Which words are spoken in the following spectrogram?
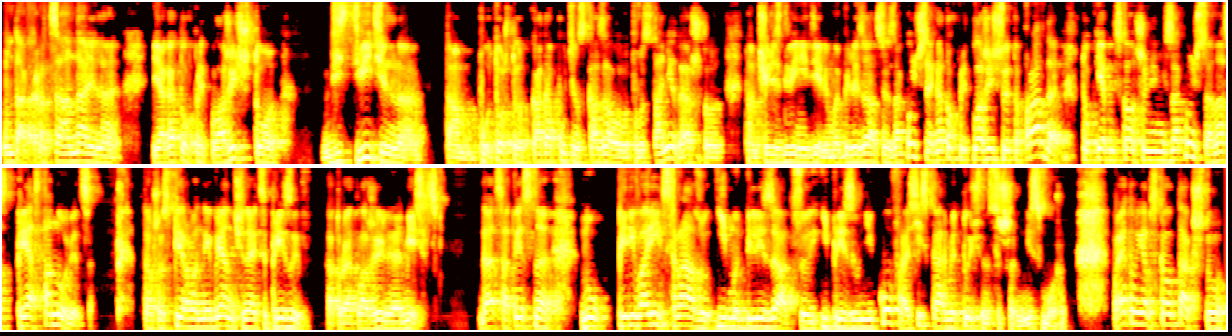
ну так, рационально я готов предположить, что действительно там то, что когда Путин сказал вот в Астане, да, что там через две недели мобилизация закончится, я готов предположить, что это правда, только я бы не сказал, что она не закончится, она приостановится. Потому что с 1 ноября начинается призыв, который отложили на месяц. Да, соответственно, ну, переварить сразу и мобилизацию, и призывников российская армия точно совершенно не сможет. Поэтому я бы сказал так, что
